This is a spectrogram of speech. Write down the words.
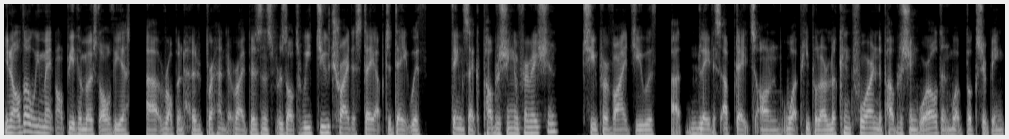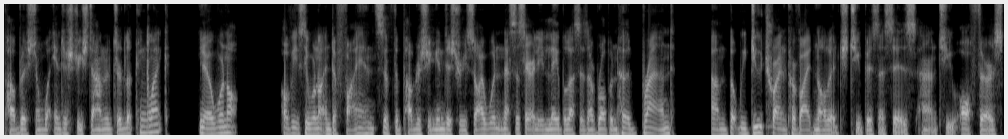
You know, although we may not be the most obvious uh, Robin Hood brand at Write Business Results, we do try to stay up to date with things like publishing information to provide you with uh, latest updates on what people are looking for in the publishing world and what books are being published and what industry standards are looking like. You know, we're not obviously we're not in defiance of the publishing industry, so I wouldn't necessarily label us as a Robin Hood brand. Um, but we do try and provide knowledge to businesses and to authors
